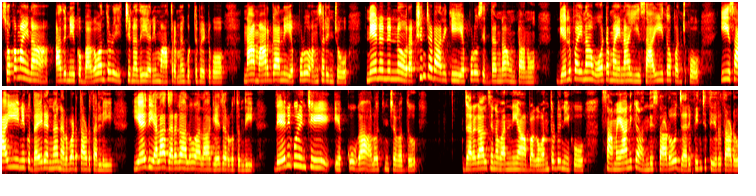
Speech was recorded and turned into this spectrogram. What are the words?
సుఖమైనా అది నీకు భగవంతుడు ఇచ్చినది అని మాత్రమే గుర్తుపెట్టుకో. నా మార్గాన్ని ఎప్పుడూ అనుసరించు. నేను నిన్ను రక్షించడానికి ఎప్పుడూ సిద్ధంగా ఉంటాను. గెలుపైనా ఓటమైనా ఈ సాయితో పంచుకో. ఈ సాయి నీకు ధైర్యంగా నిలబడతాడు తల్లి. ఏది ఎలా జరగాలో అలాగే జరుగుతుంది. దేని గురించి ఎక్కువగా ఆలోచించవద్దు. జరగాల్సినవన్నీ ఆ భగవంతుడు నీకు సమయానికి అందిస్తాడు జరిపించి తీరుతాడు.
